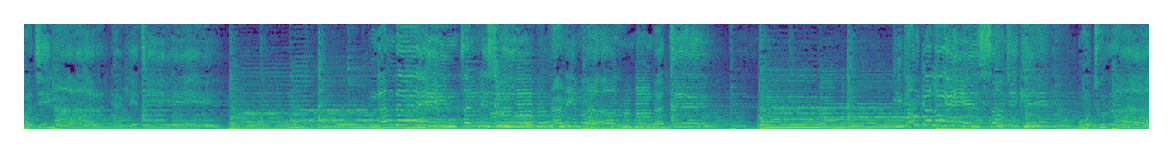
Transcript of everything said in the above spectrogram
wajjin harka keetii. Dandeen jallisuu naan hima hundatti. Kan kaleessa hojii kee muturraa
